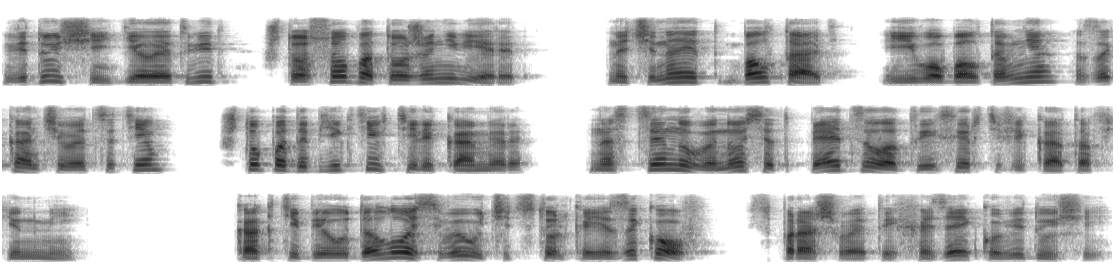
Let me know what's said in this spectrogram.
Ведущий делает вид, что особо тоже не верит, начинает болтать, и его болтовня заканчивается тем, что под объектив телекамеры на сцену выносят пять золотых сертификатов Юнми. «Как тебе удалось выучить столько языков?» – спрашивает их хозяйку ведущий.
